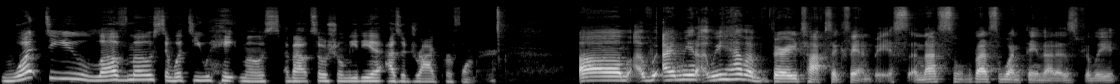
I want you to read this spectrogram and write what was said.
What do you love most and what do you hate most about social media as a drag performer? Um, I mean, we have a very toxic fan base, and that's that's one thing that is really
